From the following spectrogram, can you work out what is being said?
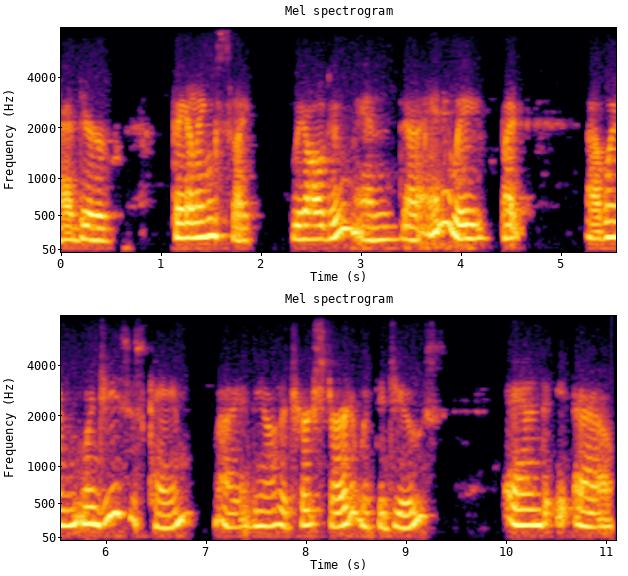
had their failings like we all do. And uh, anyway, but uh, when when Jesus came, you know the church started with the Jews and uh,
